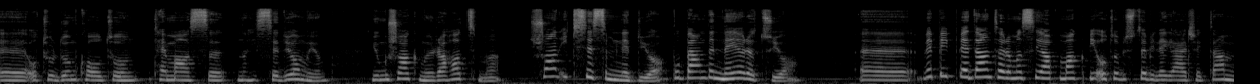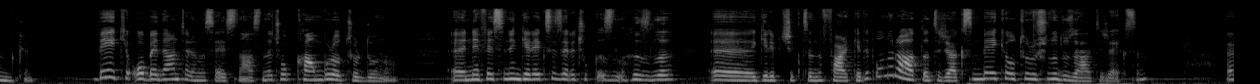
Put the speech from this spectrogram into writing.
e, oturduğum koltuğun temasını hissediyor muyum? Yumuşak mı, rahat mı? Şu an iç sesim ne diyor? Bu bende ne yaratıyor? Ee, ve bir beden taraması yapmak bir otobüste bile gerçekten mümkün. Belki o beden taraması esnasında çok kambur oturduğunu, e, nefesinin gereksiz yere çok hızlı, hızlı e, girip çıktığını fark edip onu rahatlatacaksın. Belki oturuşunu düzelteceksin. E,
